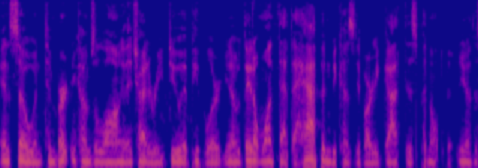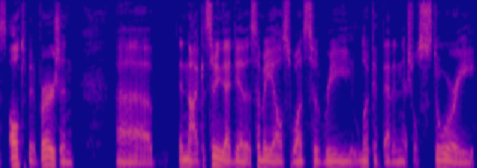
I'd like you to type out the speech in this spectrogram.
And so when Tim Burton comes along and they try to redo it, people are, you know, they don't want that to happen because they've already got this penultimate, you know, this ultimate version, uh, and not considering the idea that somebody else wants to re-look at that initial story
